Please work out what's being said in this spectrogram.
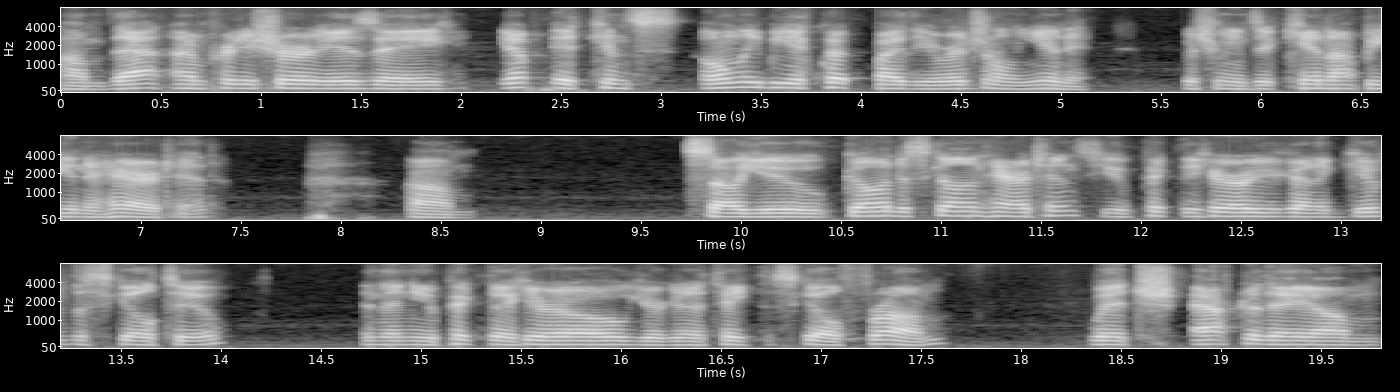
Um, that I'm pretty sure is a yep. It can only be equipped by the original unit, which means it cannot be inherited. Um, so you go into skill inheritance. You pick the hero you're going to give the skill to and then you pick the hero you're going to take the skill from which after they um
